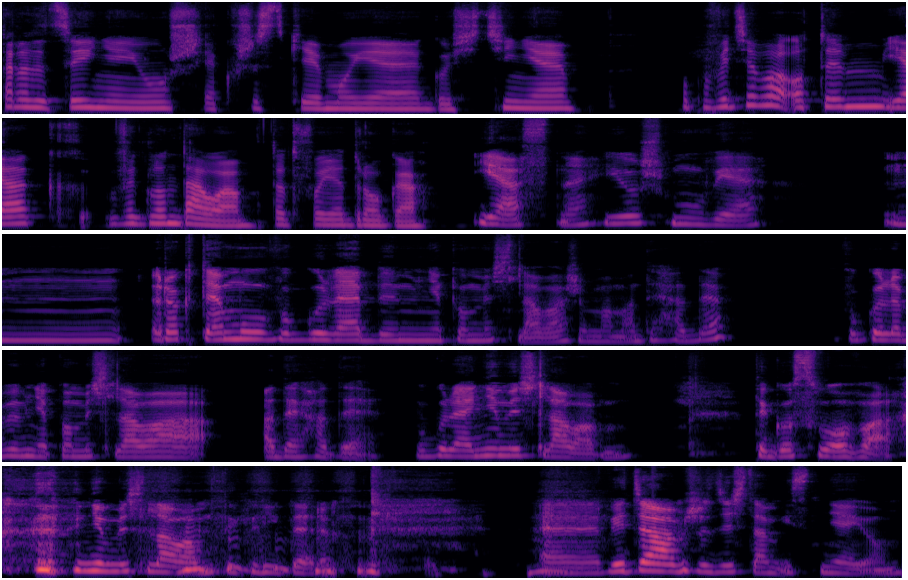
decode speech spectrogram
tradycyjnie już, jak wszystkie moje gościnie, opowiedziała o tym, jak wyglądała ta twoja droga. Jasne, już mówię. Mm, rok temu w ogóle bym nie pomyślała, że mam ADHD. W ogóle bym nie pomyślała ADHD. W ogóle nie myślałam tego słowa. nie myślałam tych liter. E, wiedziałam, że gdzieś tam istnieją.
